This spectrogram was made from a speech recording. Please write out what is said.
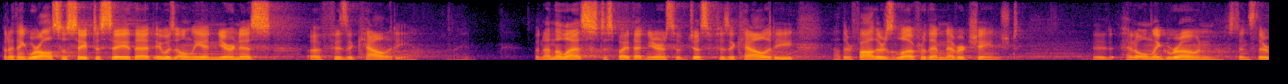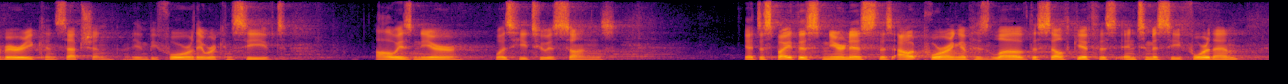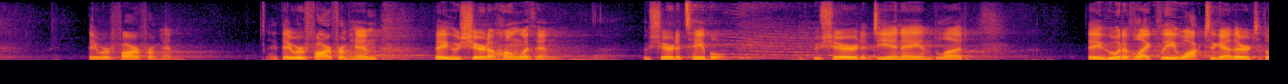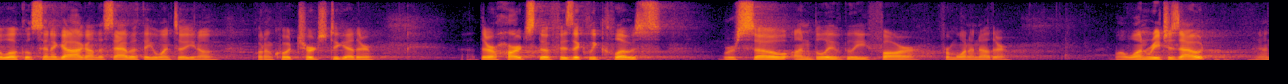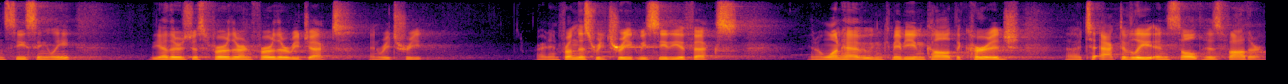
But I think we're also safe to say that it was only a nearness of physicality. But nonetheless, despite that nearness of just physicality, uh, their father's love for them never changed. It had only grown since their very conception, even before they were conceived. Always near was he to his sons. Yet, despite this nearness, this outpouring of his love, this self gift, this intimacy for them, they were far from him. They were far from him, they who shared a home with him, who shared a table, who shared DNA and blood. They who would have likely walked together to the local synagogue on the Sabbath, they who went to, you know, quote unquote, church together. Their hearts, though physically close, were so unbelievably far from one another. While one reaches out unceasingly, the others just further and further reject and retreat. Right? And from this retreat, we see the effects. You know, one have, we can maybe even call it the courage uh, to actively insult his father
